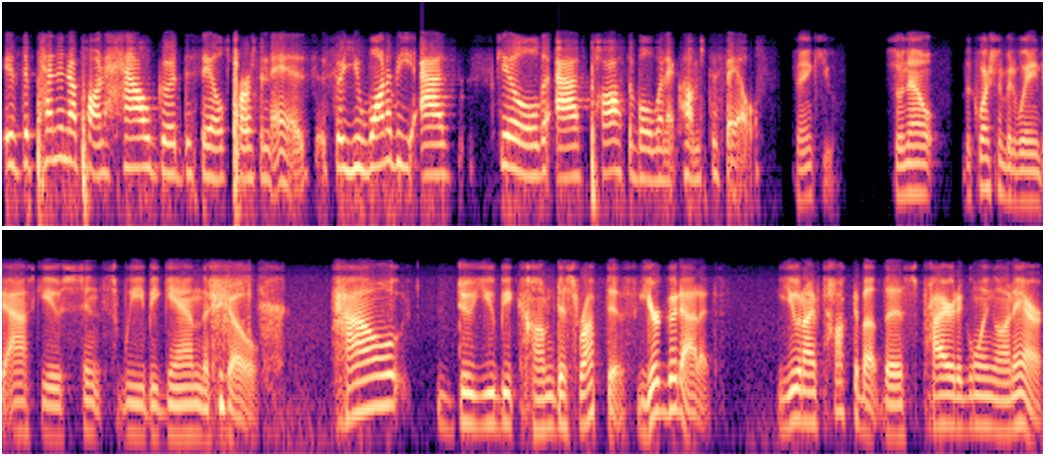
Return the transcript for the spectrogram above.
is dependent upon how good the salesperson is. So you want to be as skilled as possible when it comes to sales. Thank you. So now the question I've been waiting to ask you since we began the show. How do you become disruptive? You're good at it. You and I have talked about this prior to going on air.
